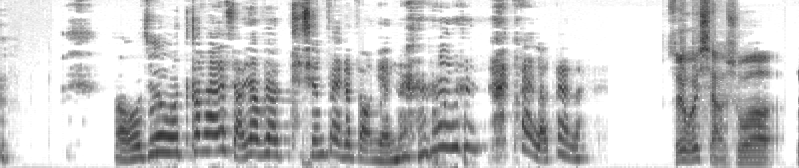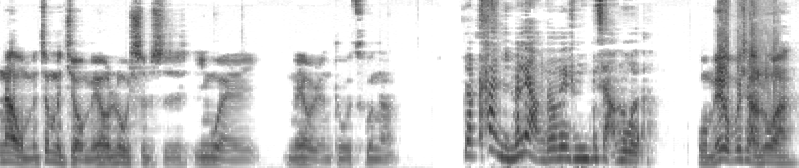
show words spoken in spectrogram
啊，我觉得我刚才还想要不要提前拜个早年呢？快了，快了。所以我想说，那我们这么久没有录，是不是因为没有人督促呢？要看你们两个为什么不想录了。我没有不想录啊，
